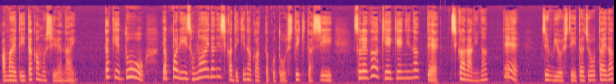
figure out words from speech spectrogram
甘えていたかもしれないだけどやっぱりその間にしかできなかったことをしてきたしそれが経験になって力になって準備をしていた状態だっ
